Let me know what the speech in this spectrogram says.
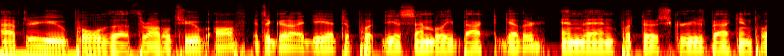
After you pull the throttle tube off it's a good idea to put the assembly back together and then put those screws back in place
